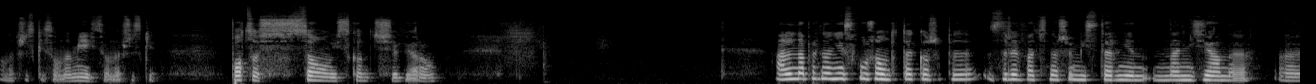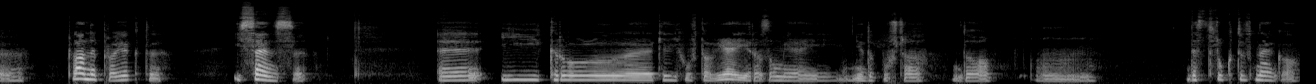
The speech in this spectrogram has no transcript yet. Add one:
one wszystkie są na miejscu, one wszystkie po coś są i skąd się biorą. Ale na pewno nie służą do tego, żeby zrywać nasze misternie naniziane e, plany, projekty i sensy. Y, I król kielichów to wie i rozumie i nie dopuszcza do mm, destruktywnego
